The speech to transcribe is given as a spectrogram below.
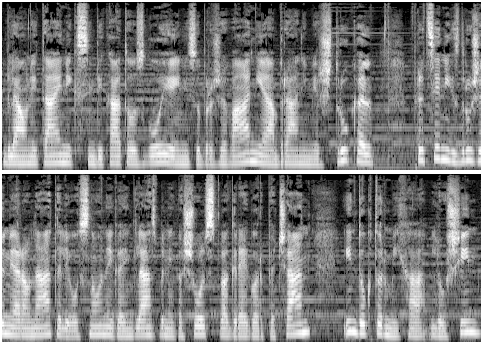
glavni tajnik sindikata vzgoje in izobraževanja Branimir Štrukel, predsednik Združenja ravnateljev osnovnega in glasbenega šolstva Gregor Pečan in dr. Miha Lovšin,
